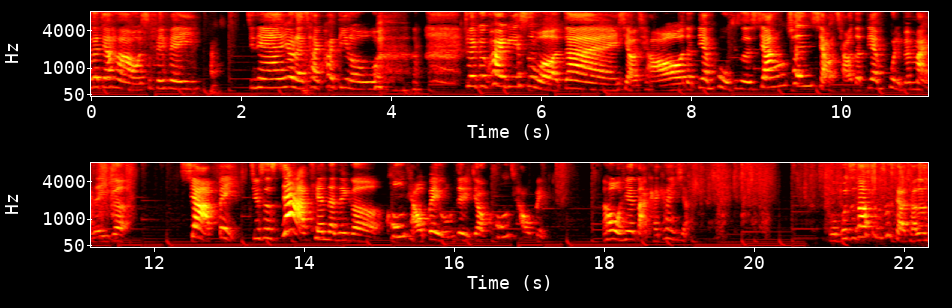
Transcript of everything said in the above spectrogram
大家好，我是菲菲，今天又来拆快递喽。这个快递是我在小乔的店铺，就是乡村小乔的店铺里面买的一个夏被，就是夏天的那个空调被，我们这里叫空调被。然后我现在打开看一下，我不知道是不是小乔的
